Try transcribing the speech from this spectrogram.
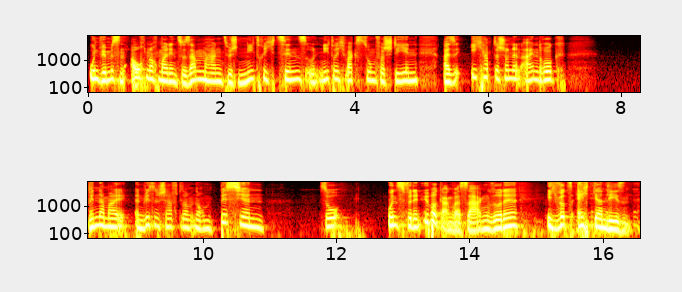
Und wir müssen auch nochmal den Zusammenhang zwischen Niedrigzins und Niedrigwachstum verstehen. Also ich habe da schon den Eindruck, wenn da mal ein Wissenschaftler noch ein bisschen so uns für den Übergang was sagen würde, ich würde es echt gern lesen.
